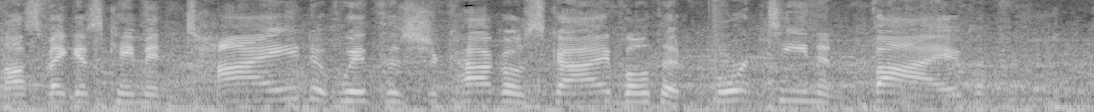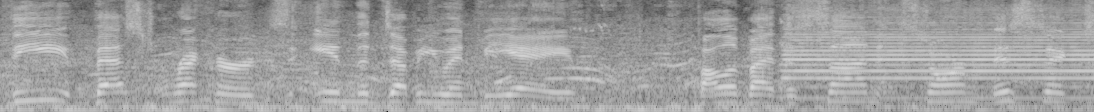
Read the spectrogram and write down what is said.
Las Vegas came in tied with the Chicago Sky, both at 14 and 5, the best records in the WNBA, followed by the Sun, Storm, Mystics,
